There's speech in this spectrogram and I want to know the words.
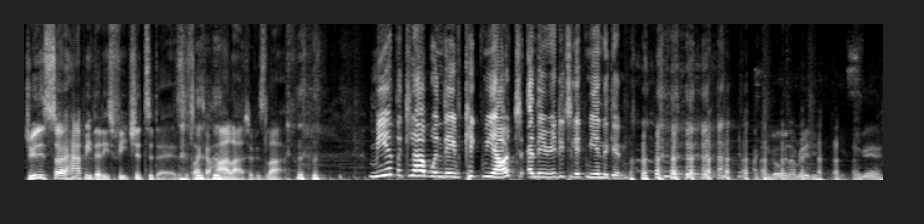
Jude is so happy that he's featured today. It's just like a highlight of his life. Me at the club when they've kicked me out and they're ready to let me in again. I can go when I'm ready. Yes. Okay.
